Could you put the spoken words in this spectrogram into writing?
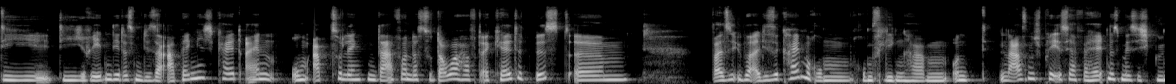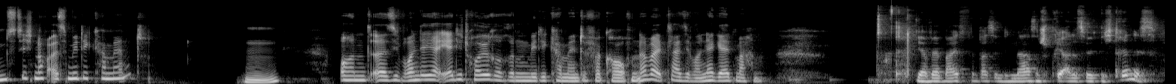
die, die reden dir das mit dieser Abhängigkeit ein, um abzulenken davon, dass du dauerhaft erkältet bist, ähm, weil sie überall diese Keime rum, rumfliegen haben. Und Nasenspray ist ja verhältnismäßig günstig noch als Medikament. Hm. Und äh, sie wollen dir ja eher die teureren Medikamente verkaufen, ne? weil klar, sie wollen ja Geld machen. Ja, wer weiß denn, was in dem Nasenspray alles wirklich drin ist.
